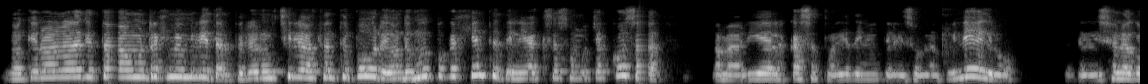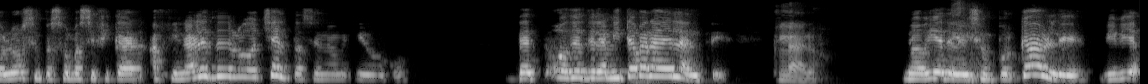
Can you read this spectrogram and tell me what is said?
No quiero hablar de que estábamos en un régimen militar, pero era un Chile bastante pobre, donde muy poca gente tenía acceso a muchas cosas. La mayoría de las casas todavía tenían un televisor blanco y negro. La televisión a color se empezó a masificar a finales de los 80, si no me equivoco. De- o desde la mitad para adelante. claro. No había televisión por cable. Vivía,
